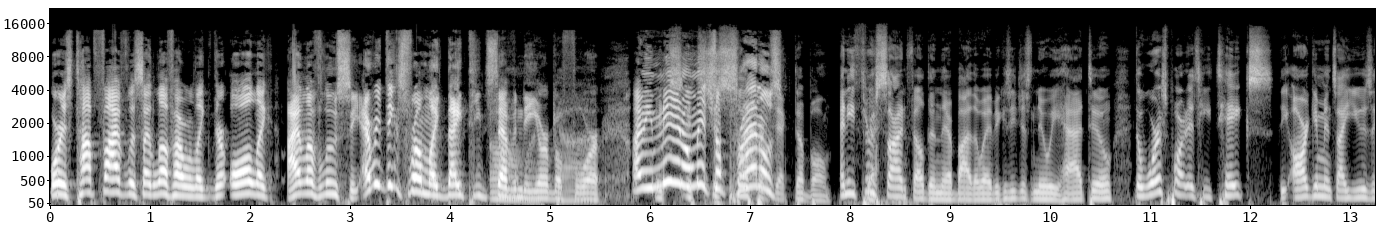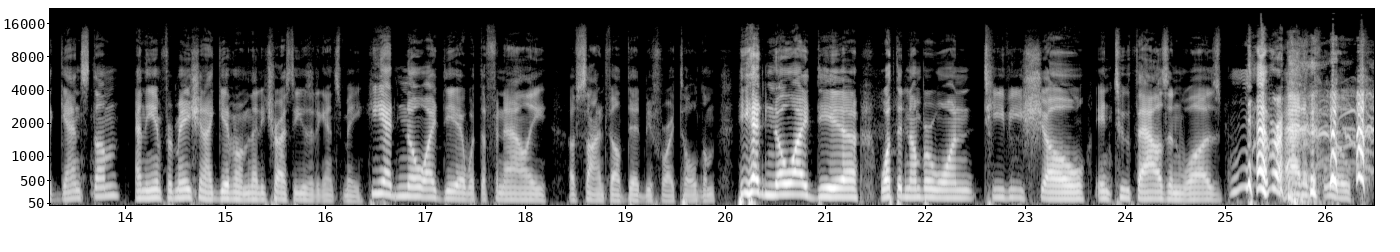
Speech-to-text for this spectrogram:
or his top five list. I love how we're like they're all like I Love Lucy. Everything's from like 1970 or before. I mean, man, oh man, it's just so Sopranos. predictable. And he threw Seinfeld in there, by the way, because he just knew he had to. The worst part is he takes the arguments I use against him and the information I give him, that he tries to use it against me. He had no idea what the finale of Seinfeld did before I told him. He had no idea what the number one TV show in 2000 was. Never had a clue.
